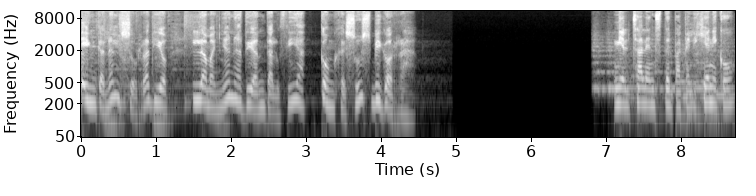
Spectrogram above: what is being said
En Canal Sur Radio, la mañana de Andalucía con Jesús Vigorra. Ni el challenge del papel higiénico,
